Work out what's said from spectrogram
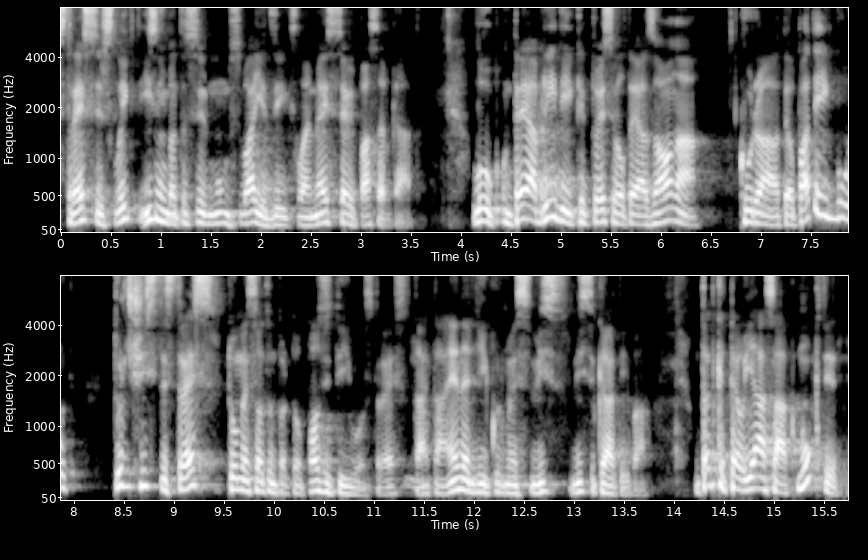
stress ir slikti. Īstenībā tas ir mums vajadzīgs, lai mēs sevi pasargātu. Lūk, un tajā brīdī, kad tu esi vēl tajā zonā, kurā tev patīk būt, tur šis stress, to mēs saucam par to pozitīvo stresu. Tā ir tā enerģija, kur mēs visi, visi kārtībā. Un tad, kad tev jāsāk mukt, ir,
